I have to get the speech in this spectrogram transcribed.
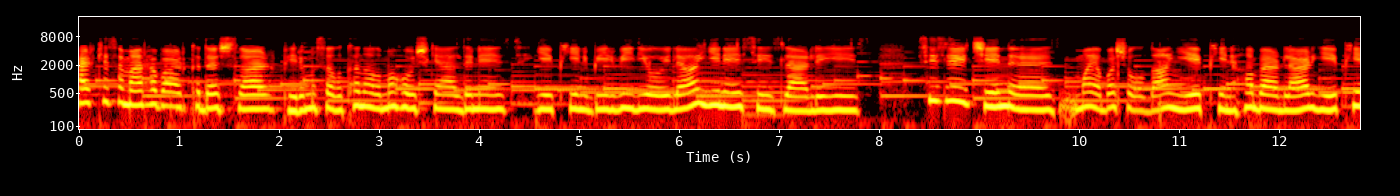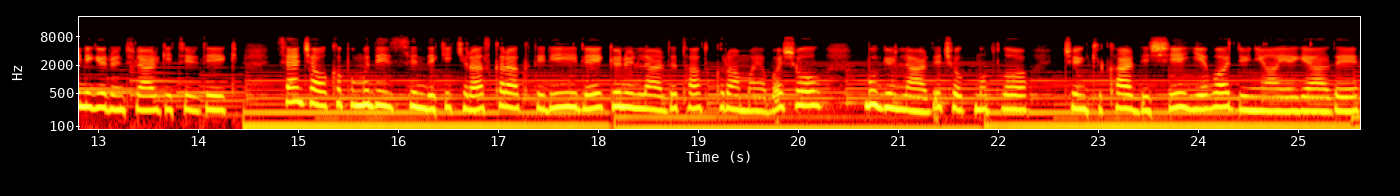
Herkese merhaba arkadaşlar. Peri Masalı kanalıma hoş geldiniz. Yepyeni bir videoyla yine sizlerleyiz. Sizler için e, Maya Başol'dan yepyeni haberler, yepyeni görüntüler getirdik. Sen Çal Kapımı dizisindeki Kiraz karakteriyle gönüllerde taht kuran Maya Başol bugünlerde çok mutlu. Çünkü kardeşi Yeva dünyaya geldi.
